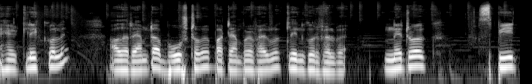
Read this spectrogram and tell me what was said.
এখানে ক্লিক করলে আমাদের র্যামটা বুস্ট হবে বা টেম্পোরারি ফাইলগুলো ক্লিন করে ফেলবে। নেটওয়ার্ক স্পিড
